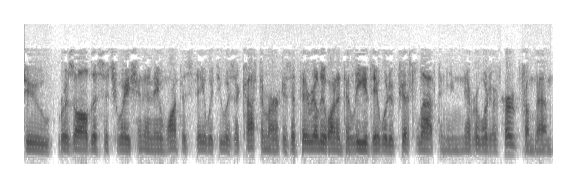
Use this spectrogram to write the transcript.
to resolve the situation and they want to stay with you as a customer because if they really wanted to leave, they would have just left and you never would have heard from them.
